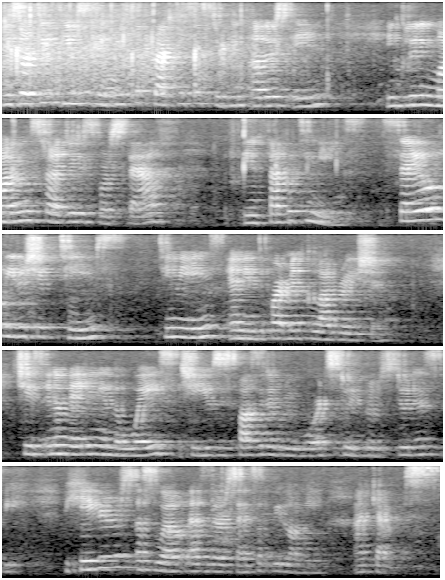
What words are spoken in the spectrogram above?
Ms. Ortiz uses inclusive practices to bring others in, including modeling strategies for staff in faculty meetings, SAIL leadership teams, team meetings, and in department collaboration. She is innovating in the ways she uses positive rewards to improve students' be- behaviors as well as their sense of belonging on campus.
